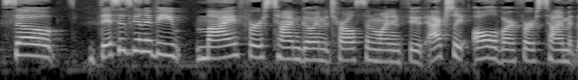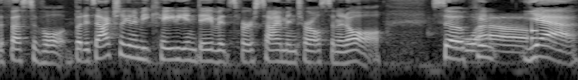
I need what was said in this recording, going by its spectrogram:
So this is going to be my first time going to Charleston Wine and Food. Actually, all of our first time at the festival, but it's actually going to be Katie and David's first time in Charleston at all. So, Wow. can, yeah,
